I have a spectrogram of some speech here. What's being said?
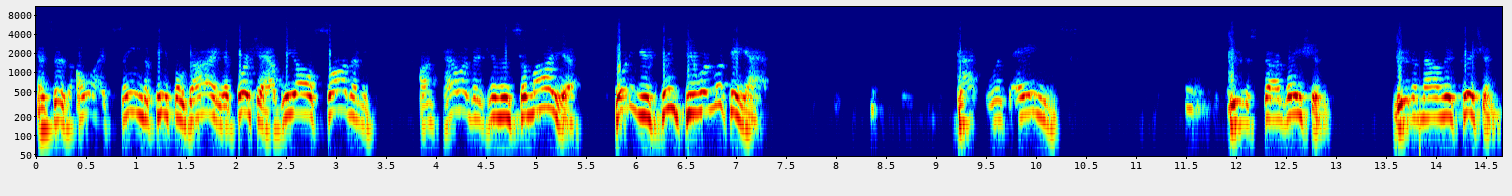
and says, Oh, I've seen the people dying. Of course you have. We all saw them on television in Somalia. What do you think you were looking at? That was AIDS due to starvation, due to malnutrition.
